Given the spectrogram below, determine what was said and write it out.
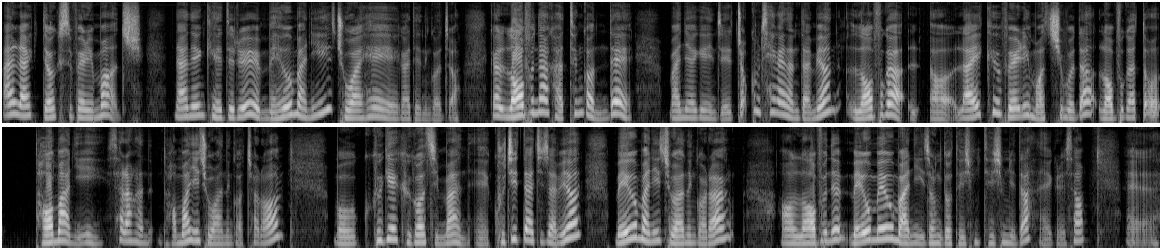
I like dogs very much. 나는 개들을 매우 많이 좋아해가 되는 거죠. 그러니까 love나 같은 건데 만약에 이제 조금 차이가 난다면 love가 어, like very much보다 love가 또 더 많이 사랑하는, 더 많이 좋아하는 것처럼 뭐 그게 그거지만 예, 굳이 따지자면 매우 많이 좋아하는 거랑 어, love는 매우 매우 많이 정도 되시, 되십니다. 예, 그래서 예,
